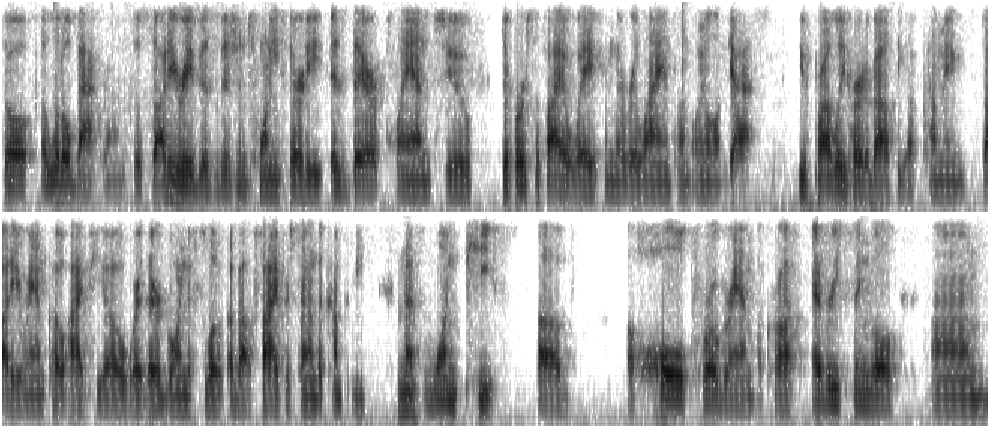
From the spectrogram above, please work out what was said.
So a little background. So Saudi Arabia's Vision 2030 is their plan to diversify away from their reliance on oil and gas. You've probably heard about the upcoming Saudi Aramco IPO where they're going to float about 5% of the company. Mm. That's one piece of a whole program across every single um,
